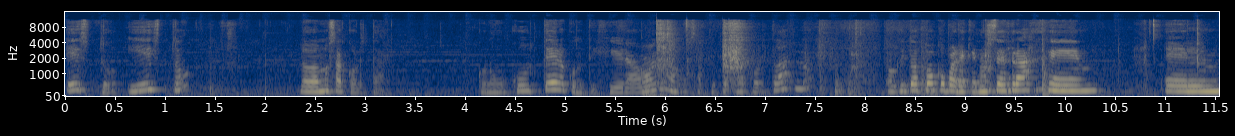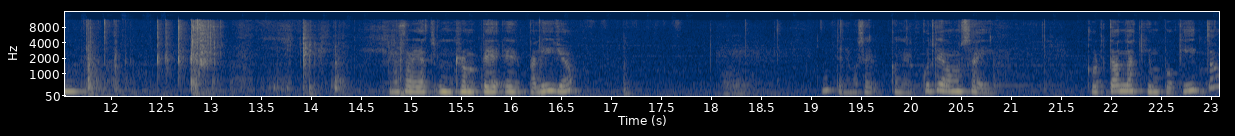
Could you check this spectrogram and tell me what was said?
esto y esto, lo vamos a cortar con un cúter o con tijera o algo, vamos a, cortarlo poquito a poco para que no se raje el no se vaya a romper el palillo tenemos con el cúter vamos a ir cortando aquí un poquito.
